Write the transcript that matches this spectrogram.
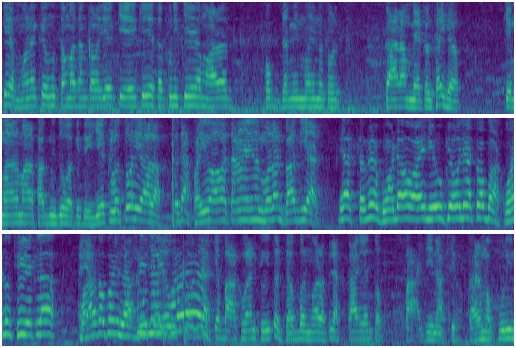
કે મને કે હું સમાધાન કરવા જાય કે કે શકુની કે મારા કોક જમીનમાં એનો થોડીક આરામ મેટલ થઈ છે. કે મારા મારા ભાગનું જોવા કીધું. એકલો ચોહી આલા. બધા ભાઈઓ આવા તાણે એને મળે ને ભાગ યાર યાર તમે ગોંડાઓ આવીને એવું કહો લે તો બાકવાનું થયું એટલે મારે તો ભાઈ લાકડી જ લેવી પડે ને. કે બાગવાન થયું તો જબ્બર મારો પેલા કાર્ય તો ભાજી નાખ્યો. ઘરમાં પૂરી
